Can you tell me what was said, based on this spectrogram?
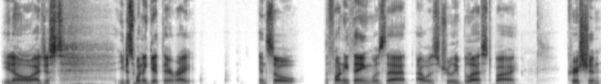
you know, I just, you just want to get there, right? And so the funny thing was that I was truly blessed by Christian,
